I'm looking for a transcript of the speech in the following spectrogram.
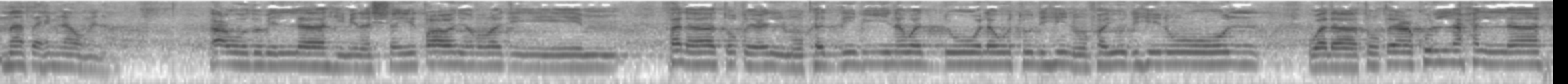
ما فهمناه منها. أعوذ بالله من الشيطان الرجيم. فلا تطع المكذبين ودوا لو تدهن فيدهنون. ولا تطع كل حلاف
